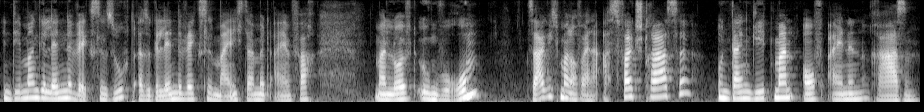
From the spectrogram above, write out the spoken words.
indem man Geländewechsel sucht. Also Geländewechsel meine ich damit einfach, man läuft irgendwo rum, sage ich mal auf einer Asphaltstraße und dann geht man auf einen Rasen.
